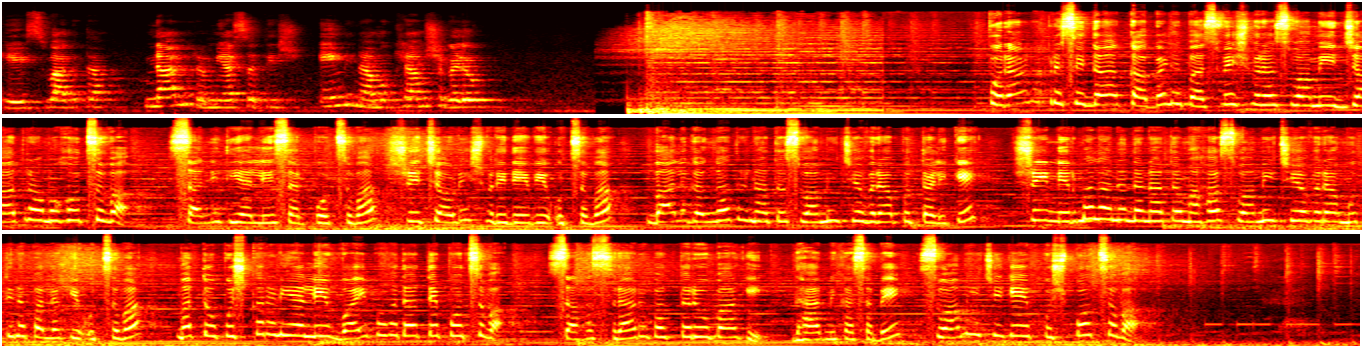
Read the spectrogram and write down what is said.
ವಾರ್ತೆಗಳಿಗೆ ಸ್ವಾಗತ. ನಾನು ರಮ್ಯಾ ಸತೀಶ್. ಇಂದಿನ ಮುಖ್ಯಾಂಶಗಳು. ಪುರಾಣ ಪ್ರಸಿದ್ಧ ಕಬಳಿ ಬಸವೇಶ್ವರ ಸ್ವಾಮಿ ಜಾತ್ರಾ ಮಹೋತ್ಸವ. ಸನ್ನಿಧಿಯಲ್ಲಿ ಸರ್ಪೋತ್ಸವ, ಶ್ರೀ ಚೌಡೇಶ್ವರಿ ದೇವಿ ಉತ್ಸವ, ಬಾಲಗಂಗಾಧರನಾಥ ಸ್ವಾಮೀಜಿಯವರ ಪುತ್ತಳಿಕೆ ಶ್ರೀ ನಿರ್ಮಲಾನಂದನಾಥ ಮಹಾಸ್ವಾಮೀಜಿಯವರ ಮುತ್ತಿನ ಪಲ್ಲಕ್ಕಿ ಉತ್ಸವ ಮತ್ತು ಪುಷ್ಕರಣಿಯಲ್ಲಿ ವೈಭವದ ತೆಪ್ಪೋತ್ಸವ. ಸಹಸ್ರಾರು ಭಕ್ತರು ಭಾಗಿ ಧಾರ್ಮಿಕ ಸಭೆ, ಸ್ವಾಮೀಜಿಗೆ ಪುಷ್ಪೋತ್ಸವ.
